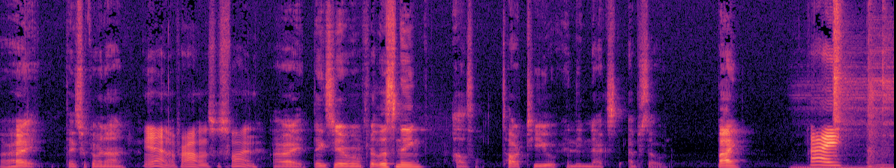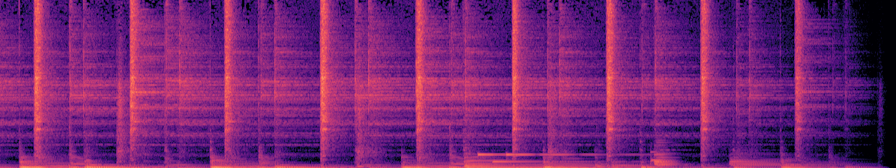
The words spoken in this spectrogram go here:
All right. Thanks for coming on. Yeah, no problem. This was fun. All right. Thanks to everyone for listening. I'll talk to you in the next episode. Bye. Bye.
